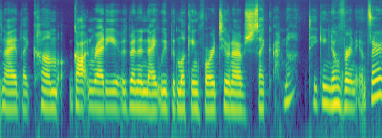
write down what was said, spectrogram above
and i had like come gotten ready it had been a night we'd been looking forward to and i was just like i'm not taking no for an answer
